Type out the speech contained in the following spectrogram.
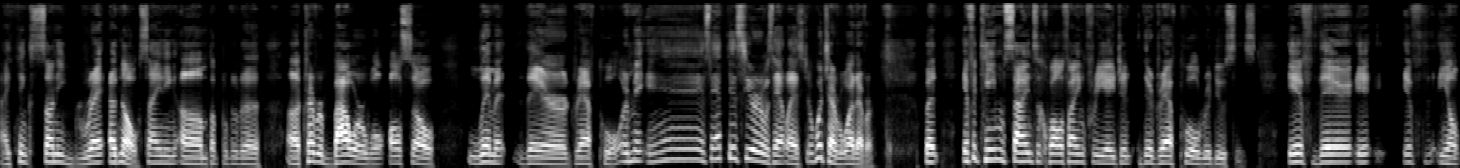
I think Sonny Gray, uh, no, signing um, uh, Trevor Bauer will also limit their draft pool. Or may, eh, is that this year or was that last year? Whichever, whatever. But if a team signs a qualifying free agent, their draft pool reduces. If they're if you know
